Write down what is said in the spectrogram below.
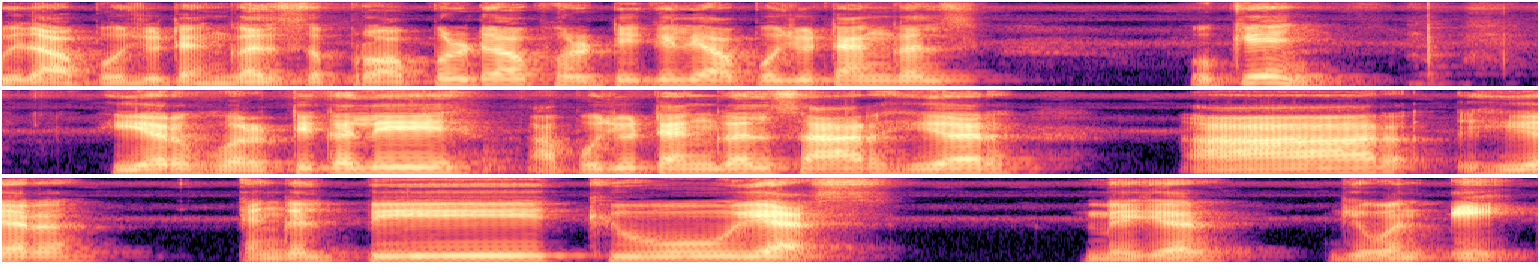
be the opposite angles. The property of vertically opposite angles. Okay. Here vertically opposite angles are here are here angle PQS measure given A.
